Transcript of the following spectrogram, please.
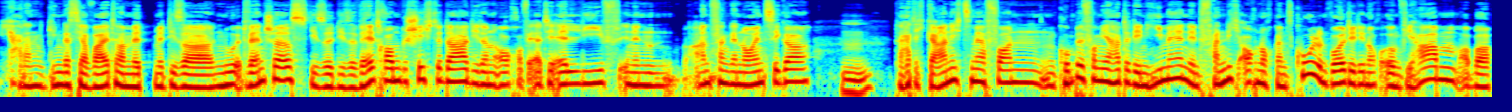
ja, dann ging das ja weiter mit, mit dieser New Adventures, diese, diese Weltraumgeschichte da, die dann auch auf RTL lief in den Anfang der 90er. Hm. Da hatte ich gar nichts mehr von. Ein Kumpel von mir hatte den He-Man, den fand ich auch noch ganz cool und wollte den auch irgendwie haben, aber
